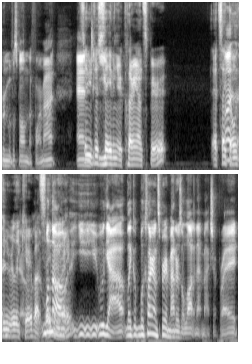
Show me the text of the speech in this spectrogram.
removal spell in the format. And so you're just you- saving your Clarion Spirit? It's like the uh, only thing you really care about. Well no, right? you, you yeah, like well, Clarion Spirit matters a lot in that matchup, right?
